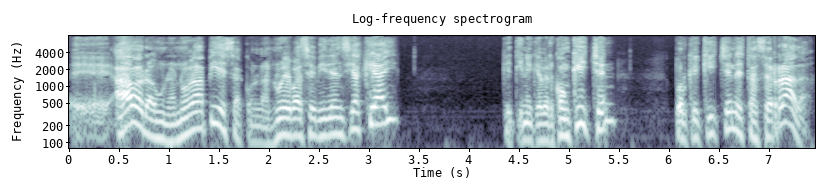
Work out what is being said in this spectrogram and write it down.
eh, abra una nueva pieza con las nuevas evidencias que hay, que tiene que ver con Kitchen, porque Kitchen está cerrada.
